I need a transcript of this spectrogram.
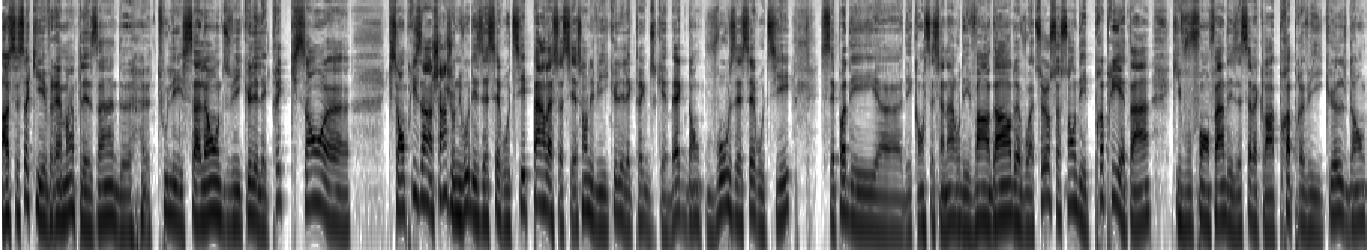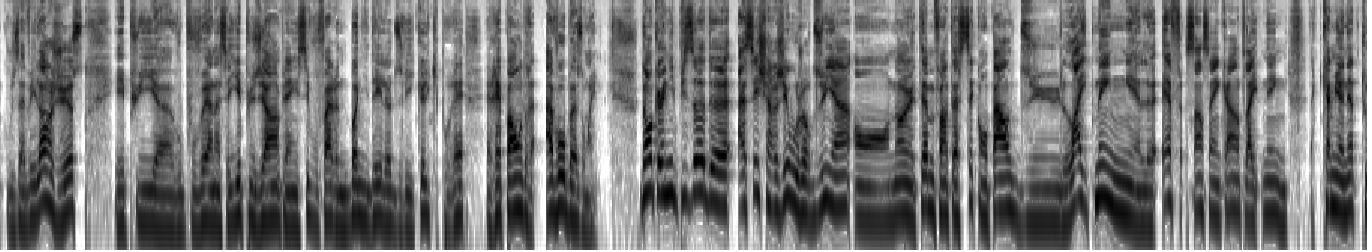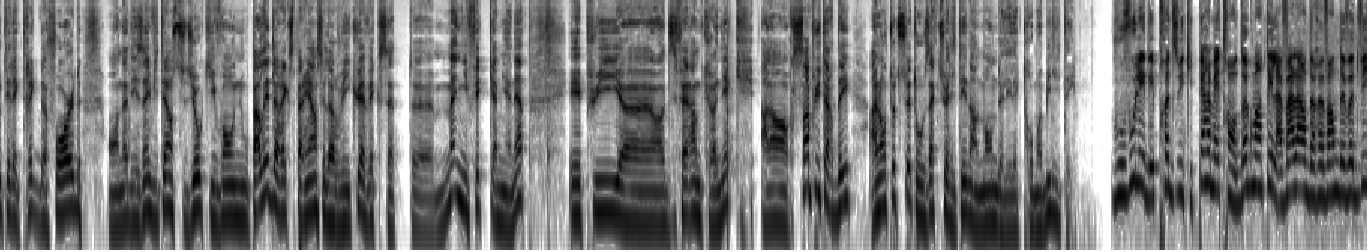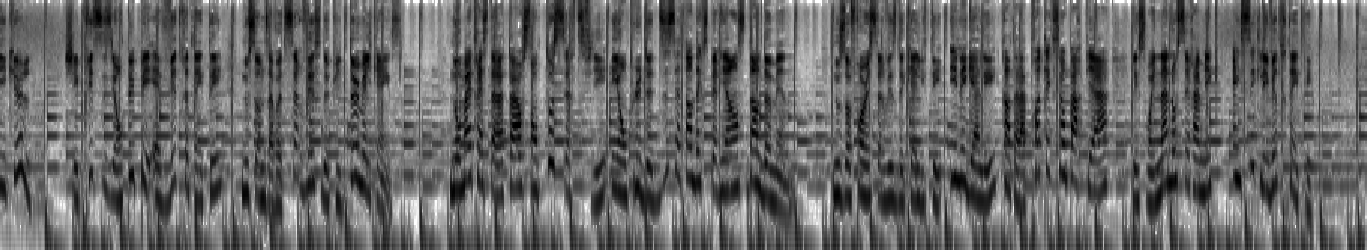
Ah, c'est ça qui est vraiment plaisant de tous les salons du véhicule électrique qui sont euh, sont prises en charge au niveau des essais routiers par l'Association des véhicules électriques du Québec. Donc, vos essais routiers, ce pas des, euh, des, concessionnaires ou des vendeurs de voitures, ce sont des propriétaires qui vous font faire des essais avec leur propre véhicule. Donc, vous avez l'heure juste et puis euh, vous pouvez en essayer plusieurs, puis ainsi vous faire une bonne idée là, du véhicule qui pourrait répondre à vos besoins. Donc, un épisode euh, assez chargé aujourd'hui. Hein. On a un thème fantastique. On parle du Lightning, le F-150 Lightning, la camionnette tout électrique de Ford. On a des invités en studio qui vont nous parler de leur expérience et leur vécu avec cette euh, magnifique camionnette. Et puis, euh, différentes chroniques. Alors, sans plus tarder, allons tout de suite aux actualités dans le monde de l'électromobilité. Vous voulez des produits qui permettront d'augmenter la valeur de revente de votre véhicule? Chez Précision PPF Vitres teintées, nous sommes à votre service depuis 2015. Nos maîtres installateurs sont tous certifiés et ont plus de 17 ans d'expérience dans le domaine. Nous offrons un service de qualité inégalé quant à la protection par pierre, les soins nanocéramiques ainsi que les vitres teintées.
